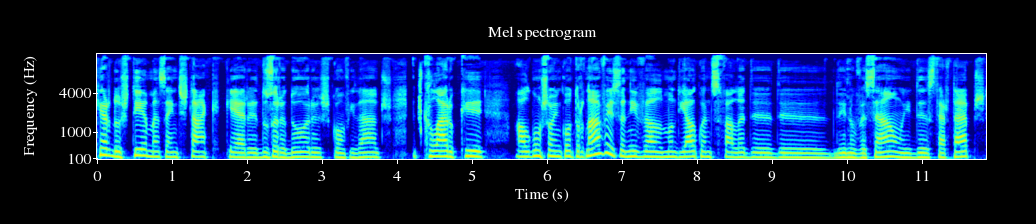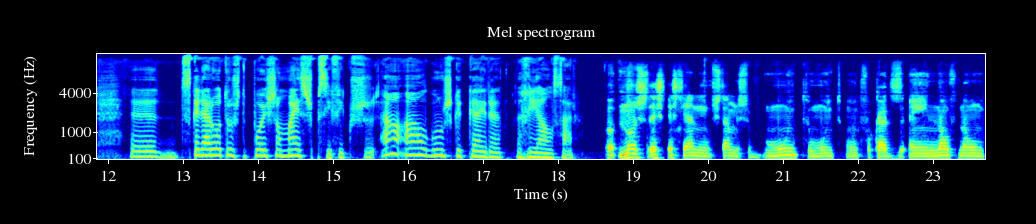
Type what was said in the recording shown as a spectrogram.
quer dos temas em destaque, quer dos oradores, convidados, claro que Alguns são incontornáveis a nível mundial quando se fala de, de, de inovação e de startups. Uh, se calhar outros depois são mais específicos. Há, há alguns que queira realçar? Oh, nós este, este, ano estamos muito, muito, muito focados em não, não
